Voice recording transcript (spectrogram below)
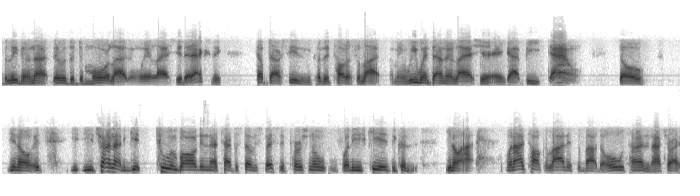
believe it or not, there was a demoralizing win last year that actually helped our season because it taught us a lot. I mean, we went down there last year and got beat down. So, you know, it's you, you try not to get too involved in that type of stuff, especially personal for these kids, because you know, I when I talk a lot, it's about the old times, and I try.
